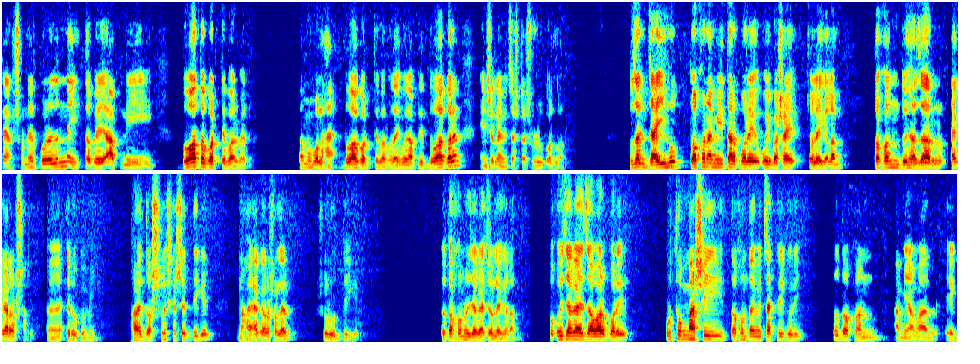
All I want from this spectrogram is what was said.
টেনশনের প্রয়োজন নেই, তবে আপনি দোয়া তো করতে পারবেন। তো আম্মা বল হ্যাঁ দোয়া করতে পারব। আমি বলি আপনি দোয়া করেন ইনশাল্লাহ আমি চেষ্টা শুরু করলাম। তো যাক, যাই হোক, তখন আমি তারপরে ওই বাসায় চলে গেলাম। তখন দুই হাজার এগারো সাল এরকমই। হয় দশ সালের শেষের দিকে, না হয় এগারো সালের শুরুর দিকে। তো তখন ওই জায়গায় চলে গেলাম। তো ওই জায়গায় যাওয়ার পরে প্রথম মাসেই তখন তো আমি চাকরি করি। তো তখন আমি আমার এক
